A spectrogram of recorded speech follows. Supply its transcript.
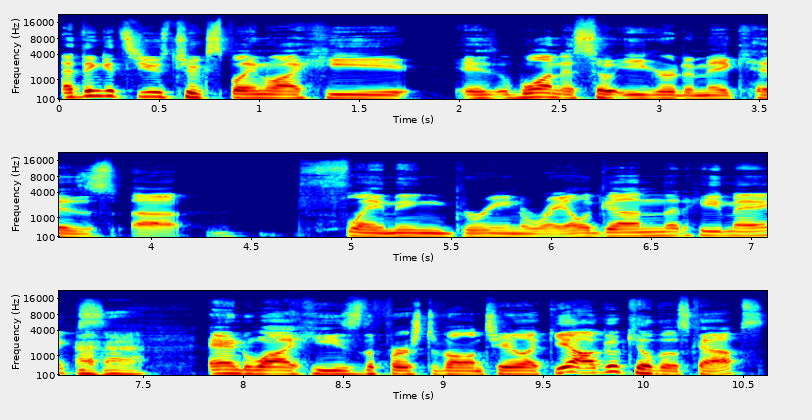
I think it's used to explain why he is one is so eager to make his uh, flaming green railgun that he makes, and why he's the first to volunteer. Like, yeah, I'll go kill those cops.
